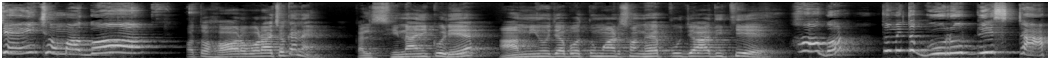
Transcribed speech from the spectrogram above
চেয়েছো মা গো। অত হড়বড় আছো কেন? কাল সিনাই করে আমিও যাব তোমার সঙ্গে পূজা দিতে। হ গো তুমি তো গ্রুপ স্টাফ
